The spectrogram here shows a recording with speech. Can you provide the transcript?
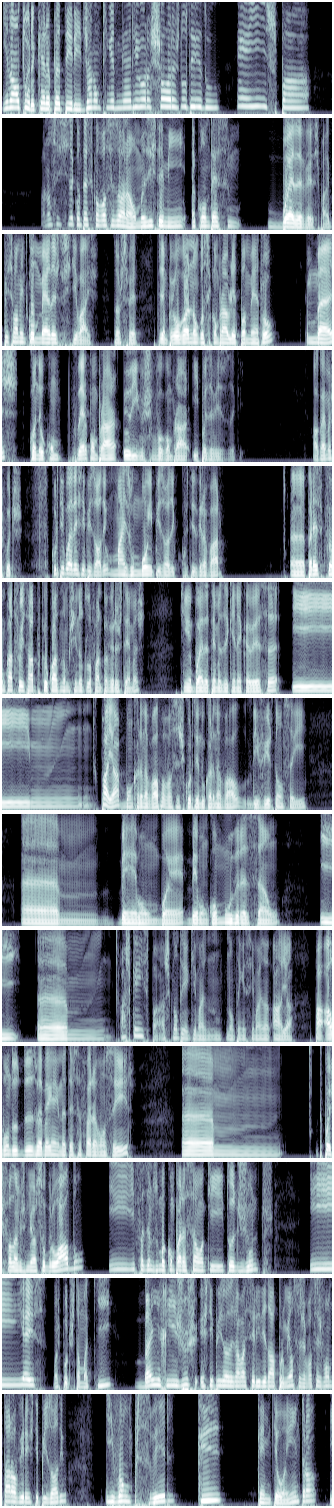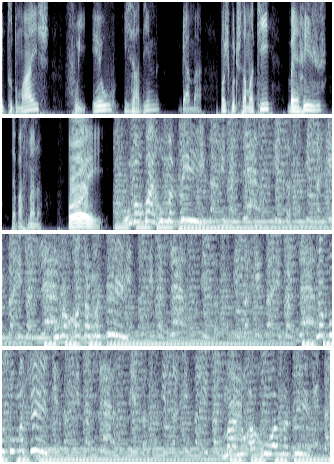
E na altura que era para ter ido, já não tinha dinheiro e agora choras no dedo. É isso, pá. Pá, Não sei se isso acontece com vocês ou não, mas isto a mim acontece bué de vezes, pá. Principalmente com merdas de festivais. Estão a perceber? Por exemplo, eu agora não consigo comprar bilhete para o Metro, mas quando eu puder comprar, eu digo-vos vou comprar e depois aviso-vos aqui. Ok, mas putos, curti bué deste episódio, mais um bom episódio que curti de gravar. Uh, parece que foi um bocado freestyle porque eu quase não mexi no telefone para ver os temas. Tinha bué de temas aqui na cabeça e hum, pá, já, bom carnaval para vocês que curtem do carnaval, divirtam-se aí. Ahm, bebam bué, bebam com moderação e ahm, acho que é isso, pá. Acho que não tem aqui mais, não, não tem assim mais nada. Ah, já, pá, álbum do Zwebe Gang na terça-feira vão sair. Ahm, depois falamos melhor sobre o álbum e fazemos uma comparação aqui todos juntos. E é isso. Mas putos, estamos aqui bem rijos. Este episódio já vai ser editado por mim, ou seja, vocês vão estar a ouvir este episódio e vão perceber que quem meteu a intro e tudo mais fui eu, Isadine Gama. Mas putos, estamos aqui bem rijos. Até para a semana. Foi! O meu bairro me diz, isso, isso, isso, exagero. o meu cota me diz, Isso, exagero, isso, isso, isso, exagero. meu puto me diz, Isso, exagero, isso, isso, isso, exagero. mano, a rua me diz. Isso,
